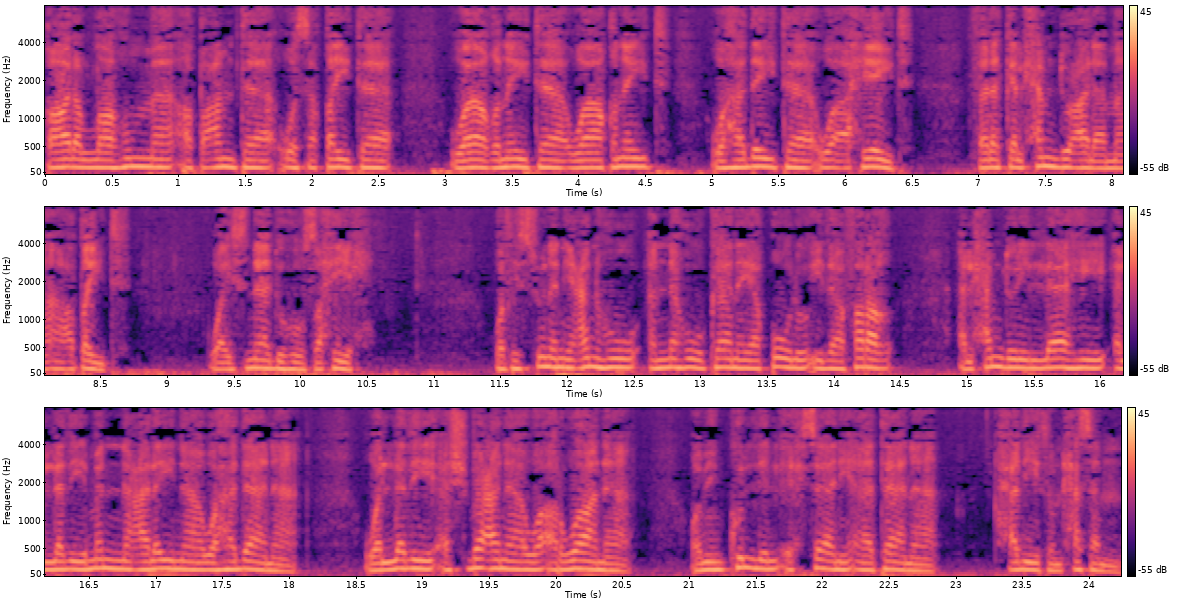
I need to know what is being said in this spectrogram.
قال اللهم أطعمت وسقيت وأغنيت وأقنيت وهديت وأحييت فلك الحمد على ما أعطيت وإسناده صحيح. وفي السنن عنه أنه كان يقول إذا فرغ الحمد لله الذي من علينا وهدانا والذي أشبعنا وأروانا ومن كل الإحسان آتانا. حديث حسن.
